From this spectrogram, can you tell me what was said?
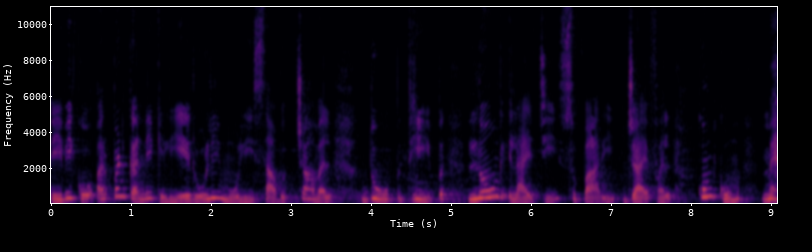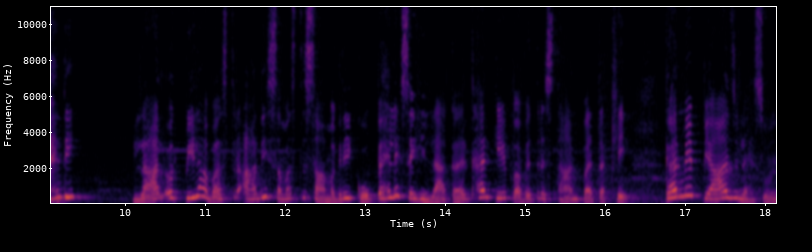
देवी को अर्पण करने के लिए रोली मोली, साबुत चावल, धूप, दीप, लौंग, इलायची, सुपारी, जायफल, कुमकुम, मेहंदी, लाल और पीला वस्त्र आदि समस्त सामग्री को पहले से ही लाकर घर के पवित्र स्थान पर रख लें। घर में प्याज, लहसुन,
